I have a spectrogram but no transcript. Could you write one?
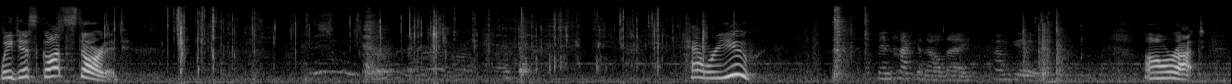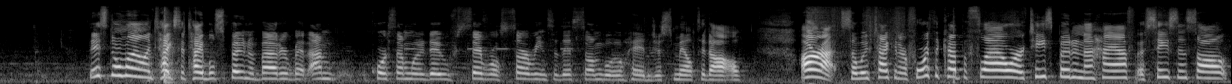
We just got started. How are you? Been hiking all day. I'm good. All right. This normally only takes a tablespoon of butter, but I'm, of course, I'm going to do several servings of this, so I'm going to go ahead and just melt it all. All right, so we've taken our fourth a cup of flour, a teaspoon and a half of seasoned salt,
